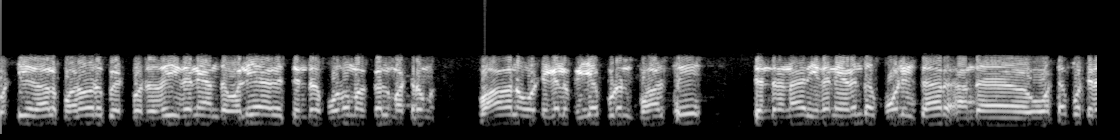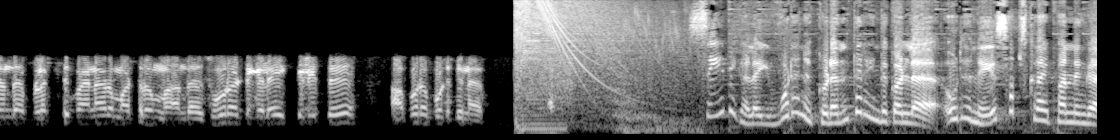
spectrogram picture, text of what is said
ஒட்டியதால் பரபரப்பு ஏற்பட்டது. இதனை அந்த வழியாக சென்ற பொதுமக்கள் மற்றும் வாகன ஓட்டிகள் வியப்புடன் பார்த்து சென்றனர். இதனை அறிந்த போலீசார் அந்த ஒட்டப்பட்டிருந்த பிளக்ஸ் பேனர் மற்றும் அந்த சூரட்டுகளை கிழித்து அப்புறப்படுத்தினர். செய்திகளை உடனுக்குடன் தெரிந்து கொள்ள உடனே சப்ஸ்கிரைப் பண்ணுங்க.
